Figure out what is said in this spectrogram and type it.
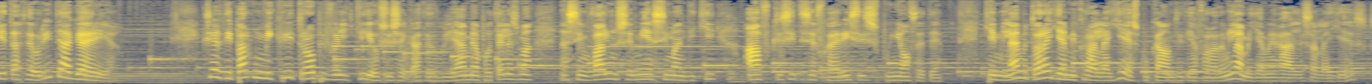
γιατί τα θεωρείτε αγκαρία. Ξέρετε, υπάρχουν μικροί τρόποι βελτίωσης σε κάθε δουλειά με αποτέλεσμα να συμβάλλουν σε μια σημαντική αύξηση της ευχαρίστησης που νιώθετε. Και μιλάμε τώρα για μικροαλλαγές που κάνουν τη διαφορά, δεν μιλάμε για μεγάλες αλλαγές.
